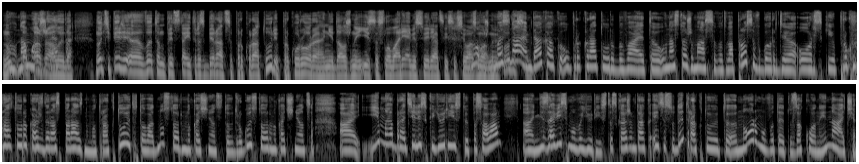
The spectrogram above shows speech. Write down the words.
Ну, Ну, пожалуй, взгляд, да. Но теперь э, в этом предстоит разбираться прокуратуре. Прокуроры, они должны и со словарями сверяться, и со всевозможными Ну, мы кодексами. знаем, да, как у прокуратуры бывает. У нас тоже масса вот вопросов в городе Орске. Прокуратура каждый раз по-разному трактует, то в одну сторону качнется, то в другую сторону качнется. А, и мы обратились к юристу. И по словам а, независимого юриста, скажем так, эти суды трактуют э, норму, вот эту закона, иначе.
